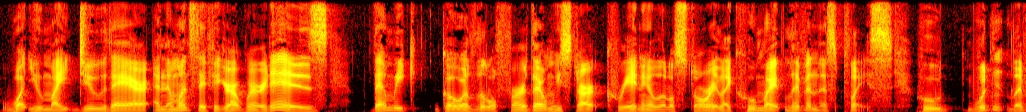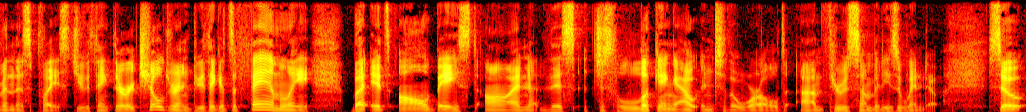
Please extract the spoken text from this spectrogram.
what you might do there. And then once they figure out where it is, then we go a little further and we start creating a little story like who might live in this place? Who wouldn't live in this place? Do you think there are children? Do you think it's a family? But it's all based on this just looking out into the world um, through somebody's window. So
